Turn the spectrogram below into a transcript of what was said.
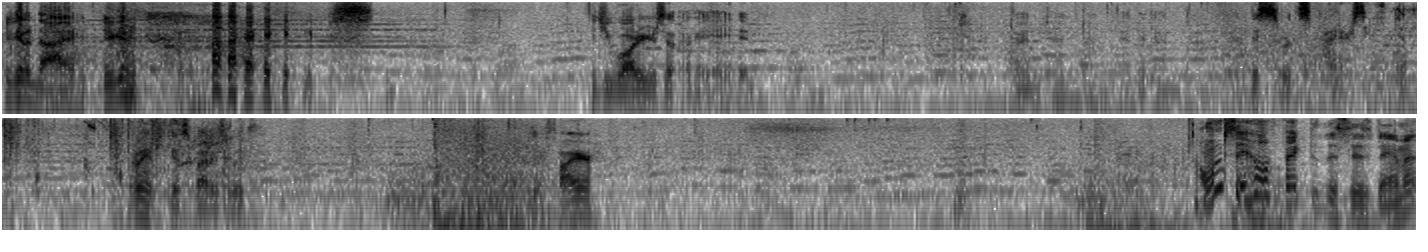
You're gonna die. You're gonna die. did you water yourself? Okay, yeah, you did. Dun, dun, dun. This is where the spiders eat them. What do we have to kill spiders with? Is it fire? Want to see how effective this is, damn it.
